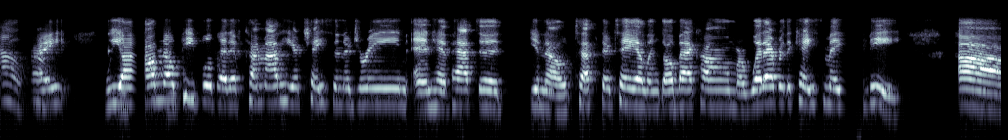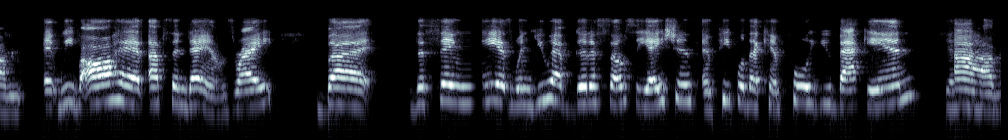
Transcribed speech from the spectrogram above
Out. Right? We all know people that have come out here chasing a dream and have had to, you know, tuck their tail and go back home or whatever the case may be. Um, and we've all had ups and downs, right? But the thing is, when you have good associations and people that can pull you back in, yes, um,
